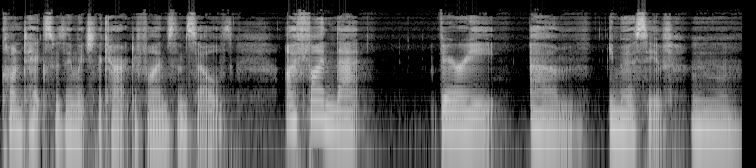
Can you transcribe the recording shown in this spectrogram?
context within which the character finds themselves, I find that very um, immersive. mm,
